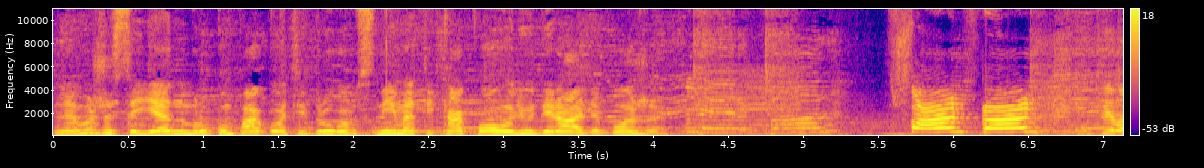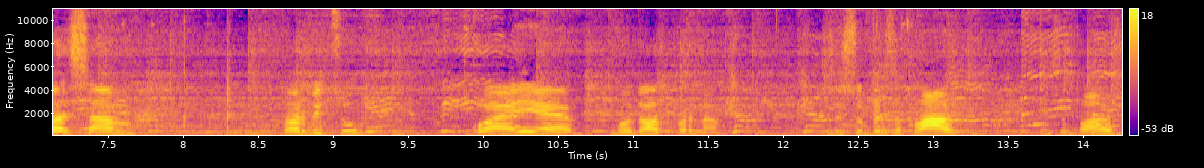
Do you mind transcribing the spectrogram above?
Ne može se jednom rukom pakovati, drugom snimati. Kako ovo ljudi rade, bože. Fun, fun! Kupila sam torbicu koja je vodotporna. Što je super za plažu. Za plažu.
